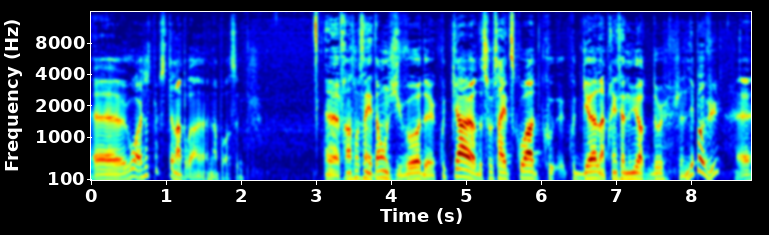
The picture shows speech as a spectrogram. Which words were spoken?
Euh, ouais, j'espère que c'était l'an passé. Euh, François Saint-Onge, j'y vais d'un coup de cœur de Suicide Squad, coup, de gueule, un Prince à New York 2. Je ne l'ai pas vu. Euh,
